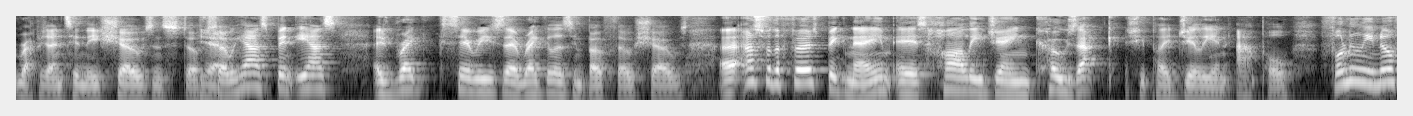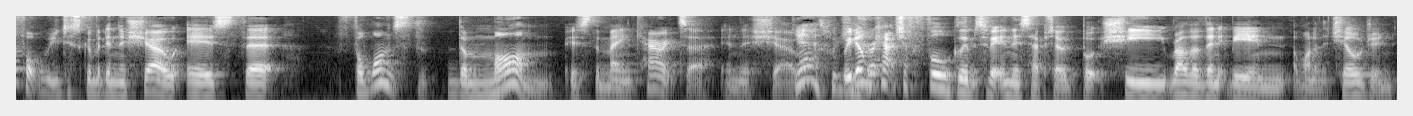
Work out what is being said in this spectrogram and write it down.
representing these shows and stuff. Yeah. So he has been he has a reg series uh, regulars in both those shows. Uh, as for the first big name is Harley Jane Kozak. She played Gillian Apple. Funnily enough, what we discovered in the show is that. For once, th- the mom is the main character in this show. Yes, which we don't ve- catch a full glimpse of it in this episode, but she, rather than it being one of the children,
